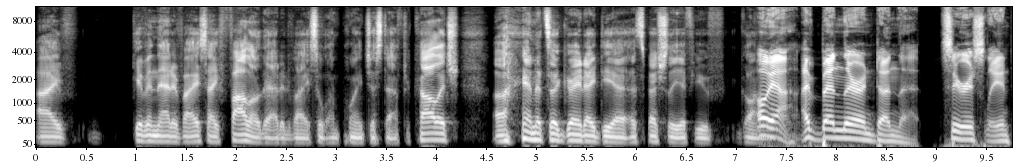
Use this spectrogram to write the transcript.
I've given that advice. I followed that advice at one point just after college, uh, and it's a great idea, especially if you've gone. Oh yeah, I've been there and done that seriously, and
